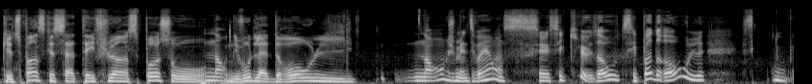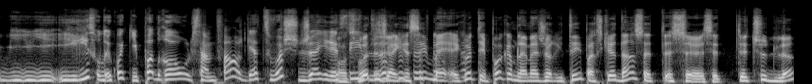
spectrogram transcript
Que tu penses que ça t'influence pas sur- au niveau de la drôle Non, je me dis, voyons, c'est qui eux autres? C'est pas drôle. Ils, rient sur de quoi qui est pas drôle. Ça me fâche, gars. Tu vois, je suis déjà agressive. Bon, tu vois, déjà agressif. Ben, écoute, t'es pas comme la majorité parce que dans cette, ce- cette étude-là,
